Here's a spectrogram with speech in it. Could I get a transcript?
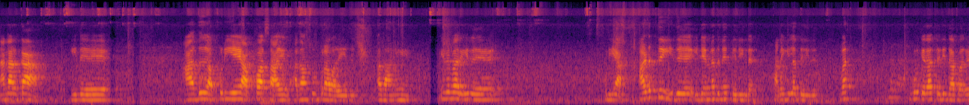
நல்லா இருக்கா? இது அது அப்படியே அப்பா சாயல். அதான் சூப்பராக வரையுது. அதானே. இது பாரு இது. அப்படியா? அடுத்து இது இது என்னதுன்னே தெரியல. அழகிலாம் தெரியுது. வர் உங்களுக்கு ஏதாவது தெரியுதா பாரு?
